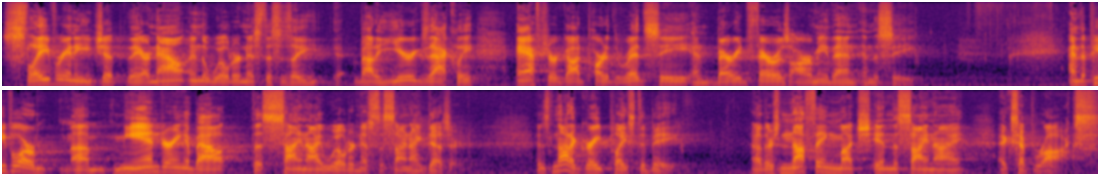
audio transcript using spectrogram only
slavery in Egypt. They are now in the wilderness. This is a, about a year exactly after God parted the Red Sea and buried Pharaoh's army then in the sea. And the people are um, meandering about the Sinai wilderness, the Sinai desert. It's not a great place to be. Uh, there's nothing much in the Sinai except rocks.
